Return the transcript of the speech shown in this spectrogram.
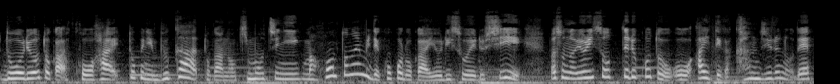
同僚とか後輩特に部下とかの気持ちに、まあ、本当の意味で心から寄り添えるし、まあ、その寄り添ってることを相手が感じるので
